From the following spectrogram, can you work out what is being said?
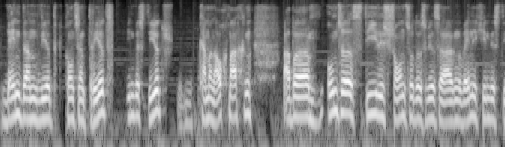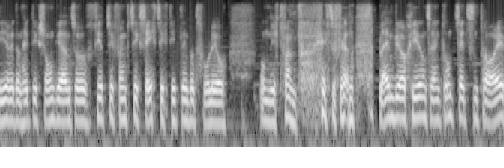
wenn, dann wird konzentriert investiert, kann man auch machen. Aber unser Stil ist schon so, dass wir sagen, wenn ich investiere, dann hätte ich schon gern so 40, 50, 60 Titel im Portfolio und nicht fünf. Insofern bleiben wir auch hier unseren Grundsätzen treu.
